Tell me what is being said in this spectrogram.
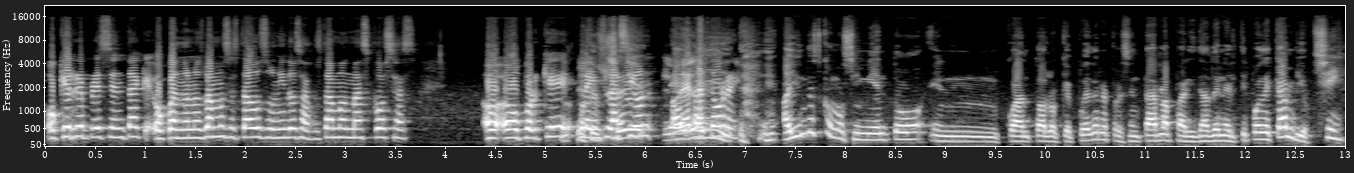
¿O qué representa? Que, o cuando nos vamos a Estados Unidos ajustamos más cosas. ¿O, o por qué la inflación le da la torre? Hay un desconocimiento en cuanto a lo que puede representar la paridad en el tipo de cambio. Sí.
